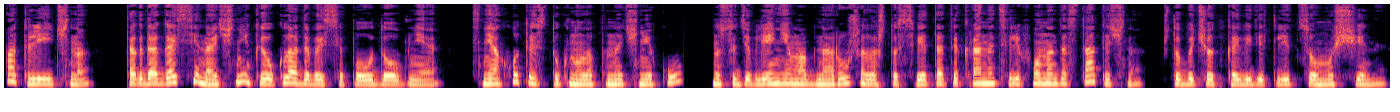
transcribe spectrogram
Отлично. Тогда гаси ночник и укладывайся поудобнее. С неохотой стукнула по ночнику, но с удивлением обнаружила, что света от экрана телефона достаточно, чтобы четко видеть лицо мужчины.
